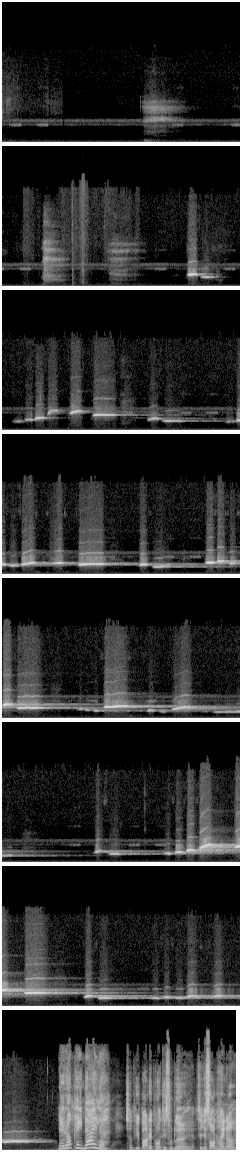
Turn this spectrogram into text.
นายร้องเพลงได้เหรอ ฉันผิวปากได้เพราะที่สุดเลย ฉันจะสอนให้นะ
